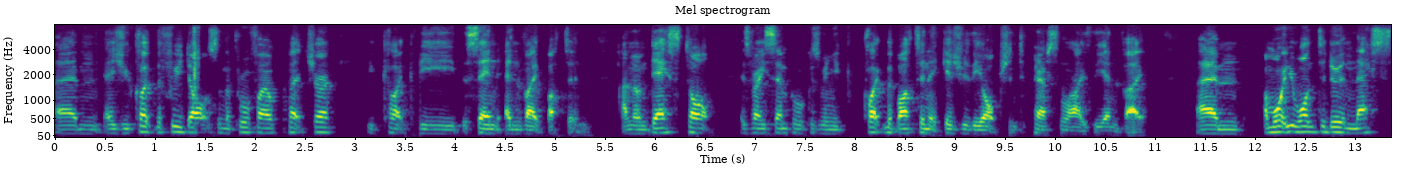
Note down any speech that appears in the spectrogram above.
um, is you click the three dots in the profile picture, you click the the send invite button, and on desktop it's very simple because when you click the button, it gives you the option to personalize the invite. Um, and what you want to do in this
